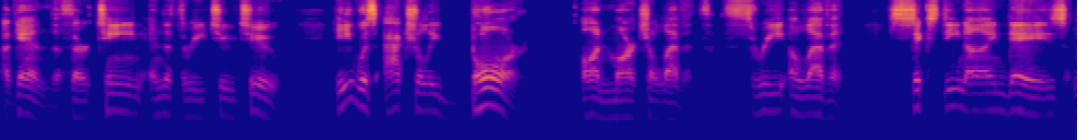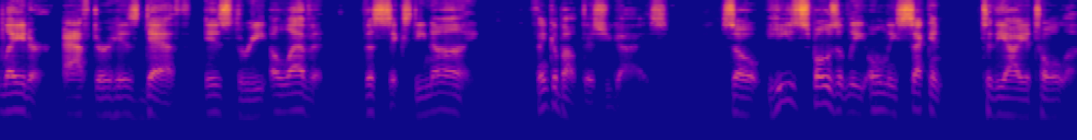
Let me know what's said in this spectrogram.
Again, the 13 and the 322. He was actually born on March 11th, 311. 69 days later, after his death, is 311, the 69. Think about this, you guys. So he's supposedly only second to the Ayatollah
